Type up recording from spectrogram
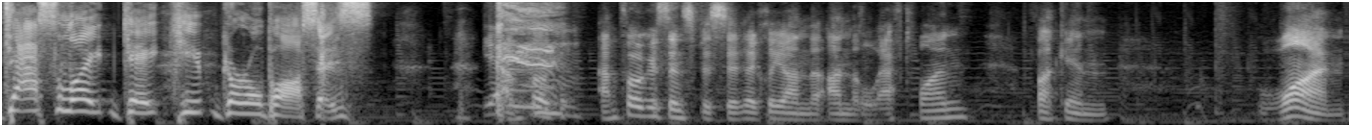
Gaslight gatekeep girl bosses. Yeah. I'm focusing specifically on the on the left one. Fucking one.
